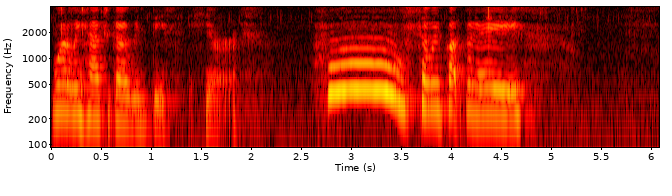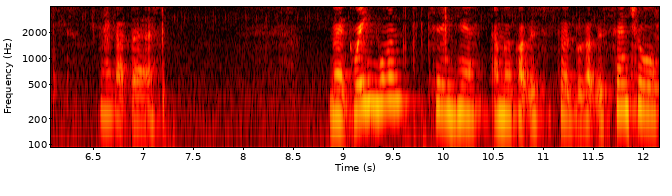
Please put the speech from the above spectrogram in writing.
What do we have to go with this here? Whew. So we've got the, I got the the green woman sitting here, and we've got this, so we've got this sensual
